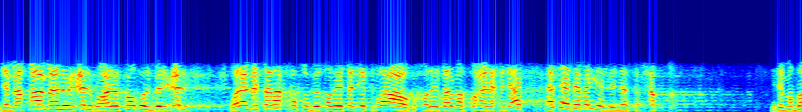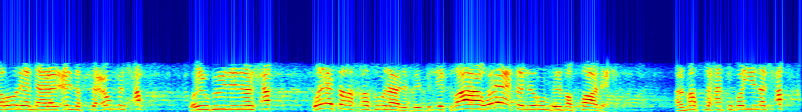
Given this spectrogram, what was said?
إذا ما قام أهل العلم وأهل الفضل بالعلم ولم يترخصوا بقضية الإكراه وبقضية المصلحة عن الأحداث لا تتبين للناس الحق. إذا من ضروري أن أهل العلم يستعون بالحق ويبينون الحق ولا يترخصون بالإكراه ولا يعتذرون بالمصالح. المصلحة تبين الحق.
